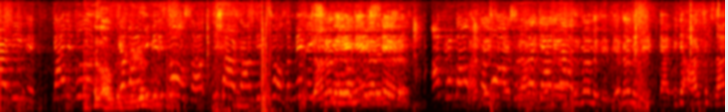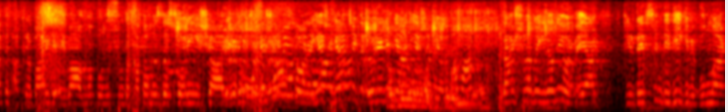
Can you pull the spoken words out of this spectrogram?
verdiydi. Yani bunu Aldı, biliyor yabancı musun? birisi olsa, dışarıdan birisi olsa Canım benim işte. yerim. akrabalık da Kardeşim bu aklınıza Esra gelmez. yemeğe mı diyeyim yeme mi diyeyim? Ya bir de artık zaten akrabayı da eve alma konusunda kafamızda soru işareti Evet, oldu. Yaşamayalım sonra yaşa gerçekten öğrenelim Tabii yani öyle yaşamayalım ama şey ya. ben şuna da inanıyorum eğer Firdevs'in dediği gibi bunlar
